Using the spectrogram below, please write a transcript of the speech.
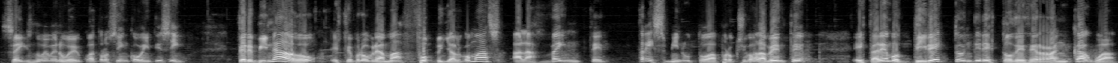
699 4525. Terminado este programa, fútbol y algo más, a las 23 minutos aproximadamente, estaremos directo en directo desde Rancagua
